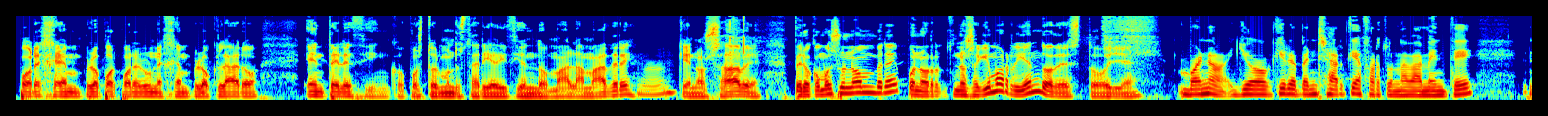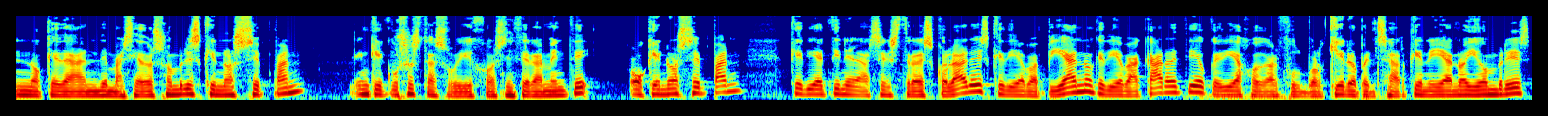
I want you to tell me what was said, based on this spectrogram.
por ejemplo, por poner un ejemplo claro, en Telecinco. Pues todo el mundo estaría diciendo mala madre, Ah. que no sabe. Pero como es un hombre, pues nos, nos seguimos riendo de esto, oye. Bueno, yo quiero pensar que afortunadamente no quedan demasiados hombres que no sepan en qué curso está su hijo, sinceramente, o que no sepan qué día tiene las extraescolares, qué día va piano, qué día va karate o qué día juega al fútbol. Quiero pensar que ya no hay hombres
